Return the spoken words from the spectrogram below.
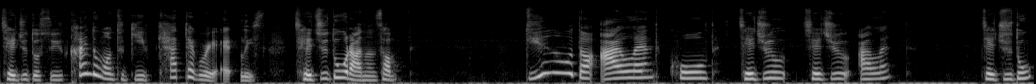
제주도, so you kind of want to give category at least. 제주도라는 섬. Do you know the island called 제주 제주 Island? 제주도?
